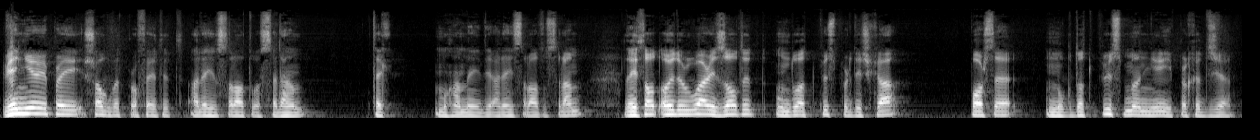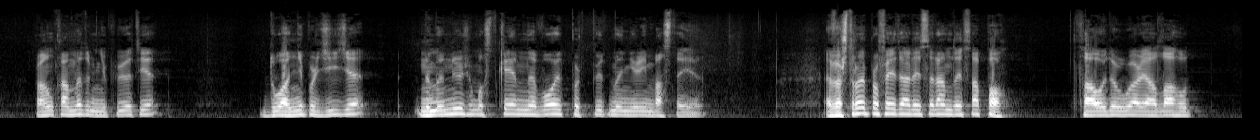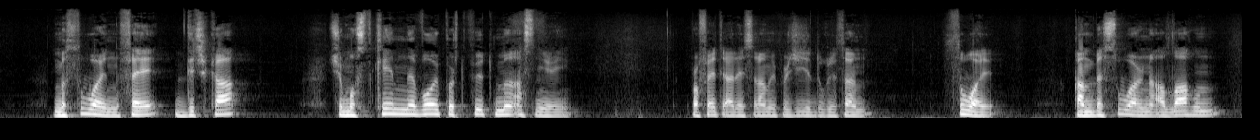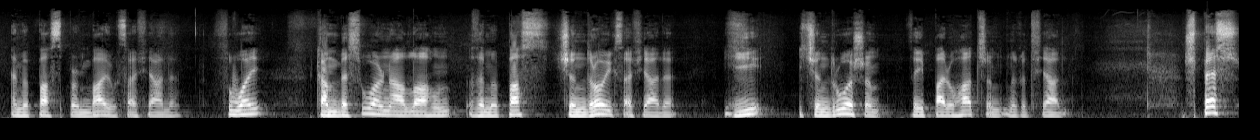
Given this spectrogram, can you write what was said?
Vjen njëri prej shokëve të profetit alayhi salatu wassalam, tek Muhamedi alayhi salatu selam dhe i thotë o i dërguar i Zotit, unë dua të të pyes për diçka, porse nuk do të pyes më njeri për këtë gjë. Pra unë kam vetëm një pyetje, dua një përgjigje në mënyrë që mos të kem nevojë për të pyetur më njeri mbas teje. E vështroi profeti alayhi salam dhe i tha po. Tha o i dërguar i Allahut, Më thuaj në fe diçka që mos të kem nevojë për të pyet më asnjeri. Profeti alayhis salam i përgjigjet duke i thënë: Thuaj, kam besuar në Allahun e më pas përmbaju kësaj fjale. Thuaj, kam besuar në Allahun dhe më pas qëndroji kësaj fjale. Ji i qëndrueshëm dhe i paluhatshëm në këtë fjalë. Shpesh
